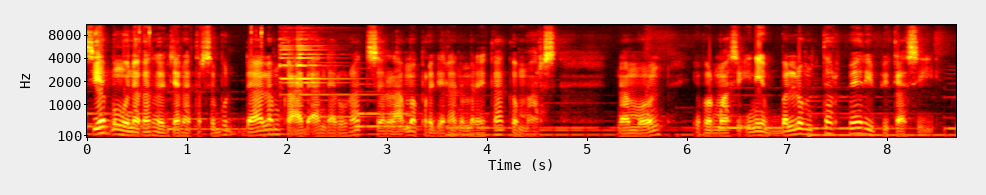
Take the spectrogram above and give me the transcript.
siap menggunakan rencana tersebut dalam keadaan darurat selama perjalanan mereka ke Mars. Namun, informasi ini belum terverifikasi.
